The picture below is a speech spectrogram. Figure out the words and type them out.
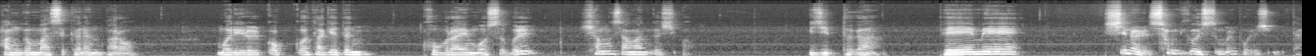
황금 마스크는 바로 머리를 꼿꼿하게 든 코브라의 모습을 형상한 것이고 이집트가 뱀의 신을 섬기고 있음을 보여줍니다.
